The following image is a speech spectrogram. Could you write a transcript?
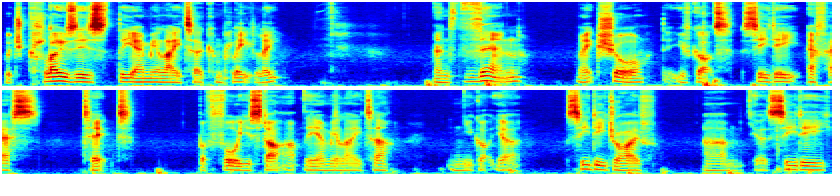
which closes the emulator completely and then make sure that you've got CDFS ticked before you start up the emulator and you got your CD drive um, your CD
